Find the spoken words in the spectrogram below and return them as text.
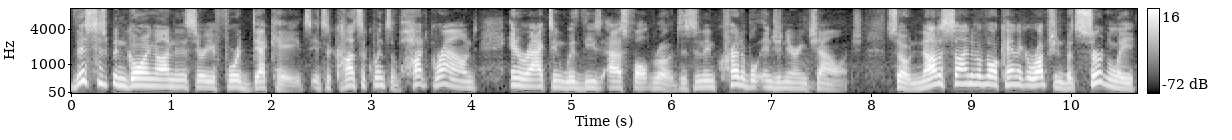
This has been going on in this area for decades. It's a consequence of hot ground interacting with these asphalt roads. It's an incredible engineering challenge. So not a sign of a volcanic eruption, but certainly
